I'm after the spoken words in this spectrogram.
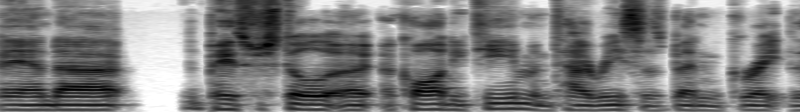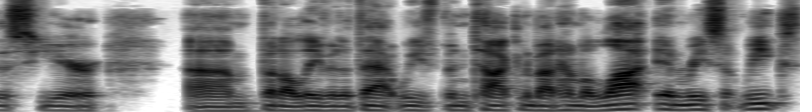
and uh, the Pacers still a, a quality team, and Tyrese has been great this year. Um, but I'll leave it at that. We've been talking about him a lot in recent weeks.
